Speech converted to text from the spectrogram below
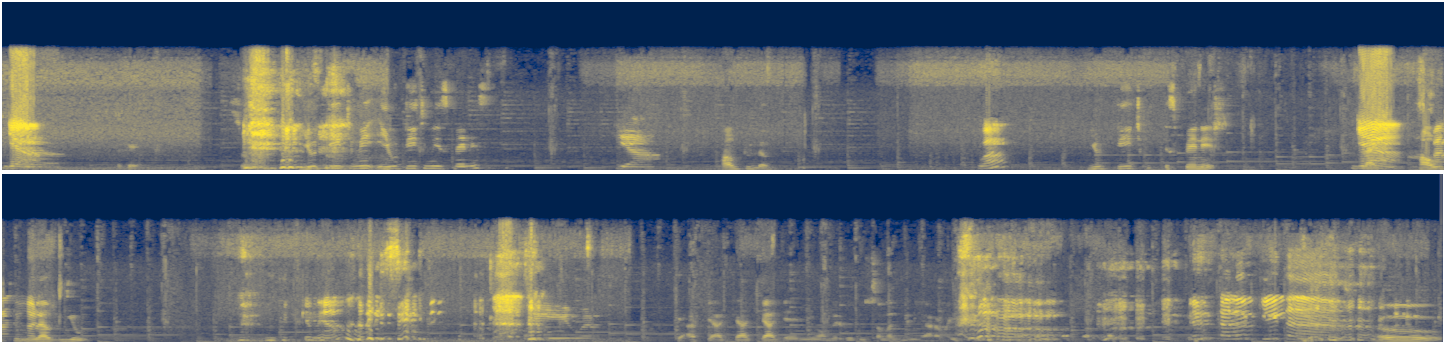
Yeah. Okay. So you teach me. You teach me Spanish. Yeah. How to love. What? You teach Spanish. Yeah. Like how to Español. love you. Que me ama, dice. Sí, güey. क्या क्या क्या क्या कह रही हो मेरे को कुछ समझ में नहीं आ रहा भाई Está loquita. oh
